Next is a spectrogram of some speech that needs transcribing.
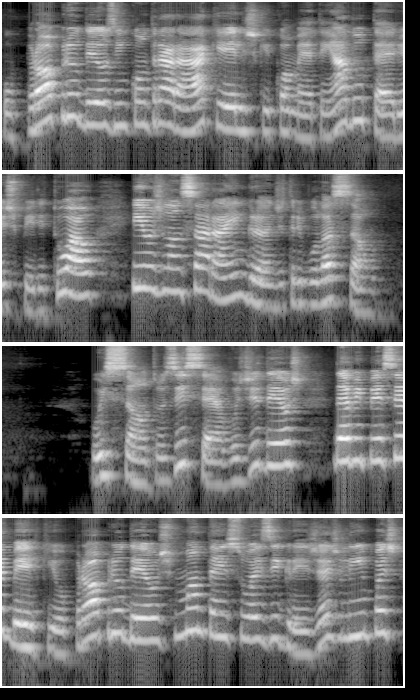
o próprio Deus encontrará aqueles que cometem adultério espiritual e os lançará em grande tribulação. Os santos e servos de Deus devem perceber que o próprio Deus mantém suas igrejas limpas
